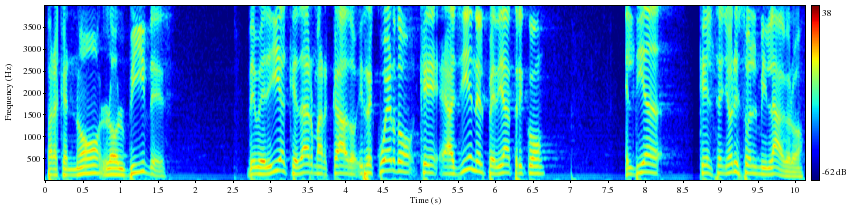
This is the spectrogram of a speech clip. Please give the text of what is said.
Para que no lo olvides. Debería quedar marcado. Y recuerdo que allí en el pediátrico, el día que el Señor hizo el milagro,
